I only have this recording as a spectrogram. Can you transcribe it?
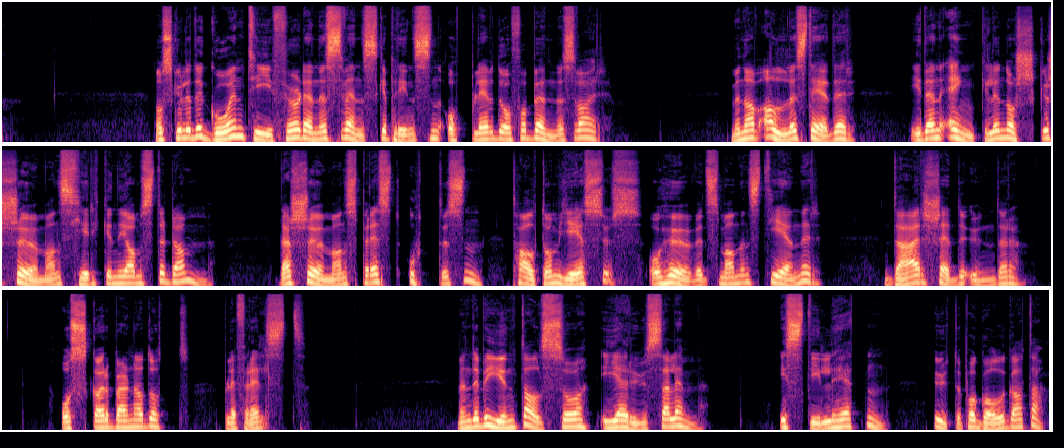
Nå skulle det gå en tid før denne svenske prinsen opplevde å få bønnesvar. Men av alle steder, i den enkle norske sjømannskirken i Amsterdam, der sjømannsprest Ottesen talte om Jesus og høvedsmannens tjener, der skjedde underet. Oscar Bernadotte ble frelst. Men det begynte altså i Jerusalem, i stillheten ute på Golgata.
